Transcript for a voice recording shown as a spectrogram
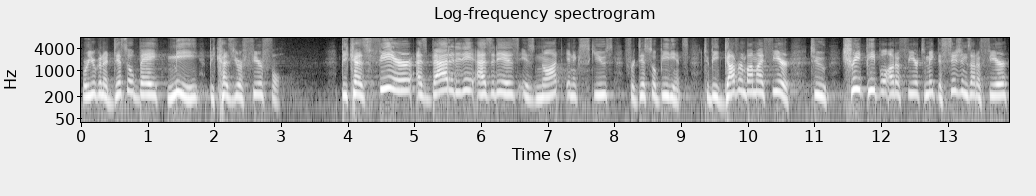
where you're going to disobey me because you're fearful. Because fear, as bad as it is, is not an excuse for disobedience. To be governed by my fear, to treat people out of fear, to make decisions out of fear,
